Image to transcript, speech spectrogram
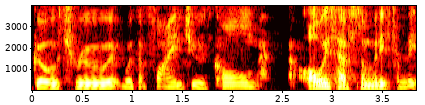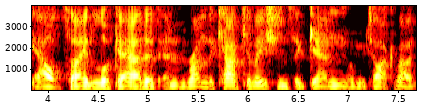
go through it with a fine tooth comb always have somebody from the outside look at it and run the calculations again when we talk about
